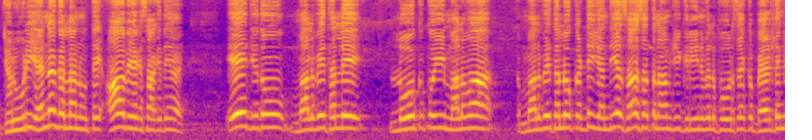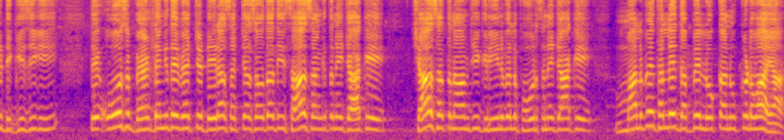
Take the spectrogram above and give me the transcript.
ਜ਼ਰੂਰੀ ਹੈ ਨਾ ਗੱਲਾਂ ਨੂੰ, ਤੇ ਆਹ ਵੇਖ ਸਕਦੇ ਆ ਇਹ ਜਦੋਂ ਮਲਵੇ ਥੱਲੇ ਲੋਕ ਕੋਈ ਮਲਵਾ, ਮਲਵੇ ਥੱਲੋਂ ਕੱਢੀ ਜਾਂਦੀ ਹੈ, ਸਾਹ ਸਤਨਾਮ ਜੀ ਗ੍ਰੀਨਵਿਲ ਫੋਰਸ ਇੱਕ ਬਿਲਡਿੰਗ ਡਿੱਗੀ ਸੀਗੀ, ਤੇ ਉਸ ਬਿਲਡਿੰਗ ਦੇ ਵਿੱਚ ਡੇਰਾ ਸੱਚਾ ਸੌਦਾ ਦੀ ਸਾਹ ਸੰਗਤ ਨੇ ਜਾ ਕੇ, ਸ਼ਾਹ ਸਤਨਾਮ ਜੀ ਗ੍ਰੀਨਵਿਲ ਫੋਰਸ ਨੇ ਜਾ ਕੇ ਮਲਵੇ ਥੱਲੇ ਦੱਬੇ ਲੋਕਾਂ ਨੂੰ ਕਢਵਾਇਆ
